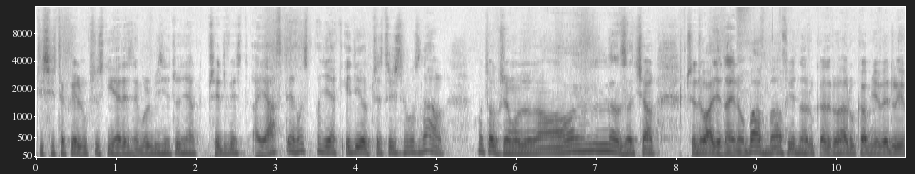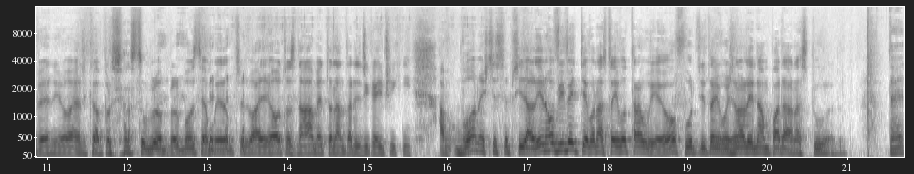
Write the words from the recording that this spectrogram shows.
Ty jsi takový luxusní herec, nemohl bys mě to nějak předvést? A já v té hospodě, jak idiot, přestože jsem ho znal. No tak mu no, no, začal předvádět najednou bav, bav, jedna ruka, druhá ruka mě vedli ven, jo, a já říkám, prosím vás, to bylo blbost, já mu jenom předvádět, jo, to známe, to nám tady říkají všichni. A on ještě se přidal, jen ho vyveďte, ona tady otravuje, jo, furt je tady ožrali, nám padá na stůl. To je,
